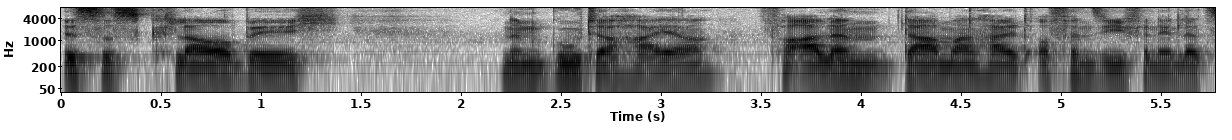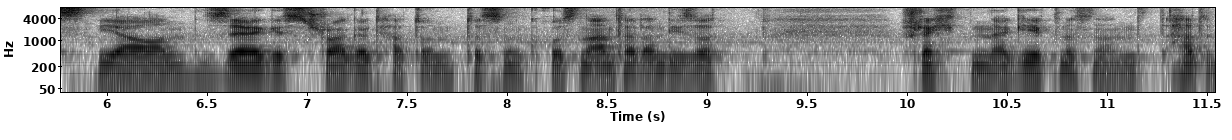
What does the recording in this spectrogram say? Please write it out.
ist es, glaube ich, ein guter Hire. Vor allem, da man halt offensiv in den letzten Jahren sehr gestruggelt hat und das einen großen Anteil an dieser schlechten Ergebnissen hatte.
